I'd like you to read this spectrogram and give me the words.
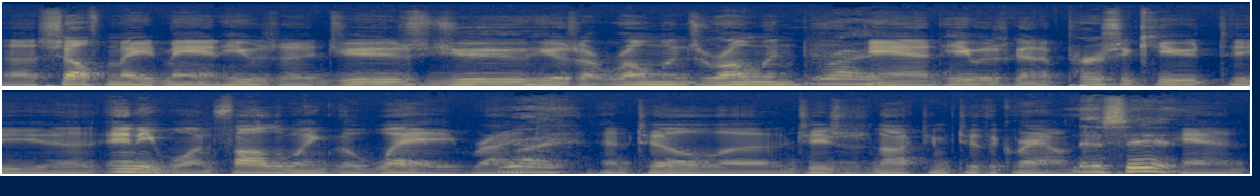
uh, self-made man. He was a Jew's Jew. He was a Roman's Roman, right. and he was going to persecute the uh, anyone following the way, right? Right. Until uh, Jesus knocked him to the ground. That's it. And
